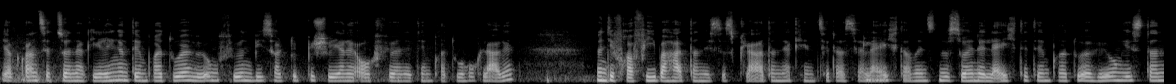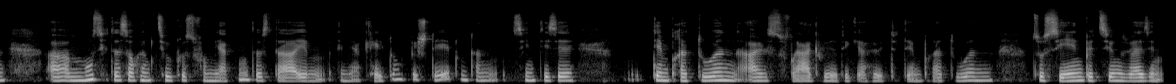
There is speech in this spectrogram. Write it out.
ja ganz zu einer geringen Temperaturerhöhung führen, wie es halt typisch wäre auch für eine Temperaturhochlage. Wenn die Frau Fieber hat, dann ist das klar, dann erkennt sie das sehr mhm. leicht. Aber wenn es nur so eine leichte Temperaturerhöhung ist, dann ähm, muss sie das auch im Zyklus vermerken, dass da eben eine Erkältung besteht und dann sind diese Temperaturen als fragwürdig erhöhte Temperaturen zu sehen, beziehungsweise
